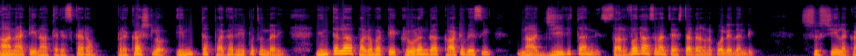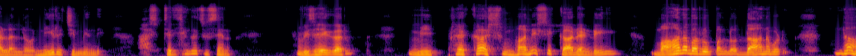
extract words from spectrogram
ఆనాటి నా తిరస్కారం ప్రకాష్లో ఇంత పగ రేపుతుందని ఇంతలా పగబట్టి క్రూరంగా కాటు వేసి నా జీవితాన్ని సర్వనాశనం చేస్తాడని అనుకోలేదండి. సుశీల కళ్ళల్లో నీరు చిమ్మింది. ఆశ్చర్యంగా చూశాను. విజయ్ గారు మీ ప్రకాష్ మనిషి కాడండి. మానవ రూపంలో దానవుడు నా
